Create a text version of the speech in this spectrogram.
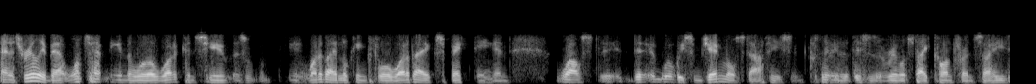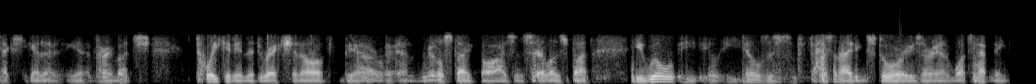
And it's really about what's happening in the world, what are consumers, you know, what are they looking for, what are they expecting, and whilst there will be some general stuff, he's clear that this is a real estate conference, so he's actually going to you know, very much tweak it in the direction of you know, around real estate buyers and sellers, but he will he he tells us some fascinating stories around what's happening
